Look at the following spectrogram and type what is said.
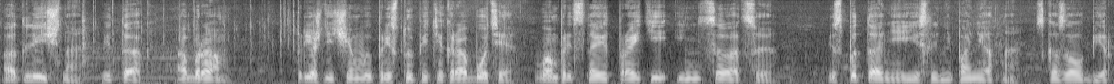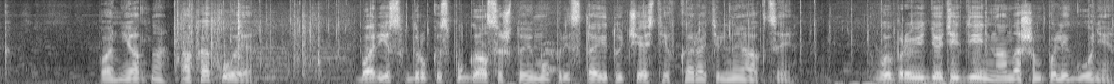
«Отлично. Итак, Абрам, прежде чем вы приступите к работе, вам предстоит пройти инициацию». «Испытание, если непонятно», — сказал Берг. «Понятно. А какое?» Борис вдруг испугался, что ему предстоит участие в карательной акции. «Вы проведете день на нашем полигоне».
